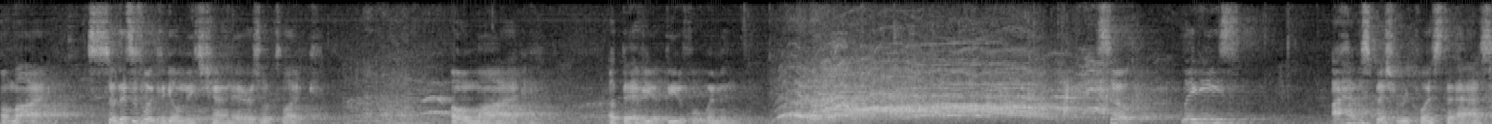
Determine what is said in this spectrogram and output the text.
Oh my. So this is what Kagome's Chan airs looks like. Oh my. A bevy of beautiful women. So, ladies, I have a special request to ask.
